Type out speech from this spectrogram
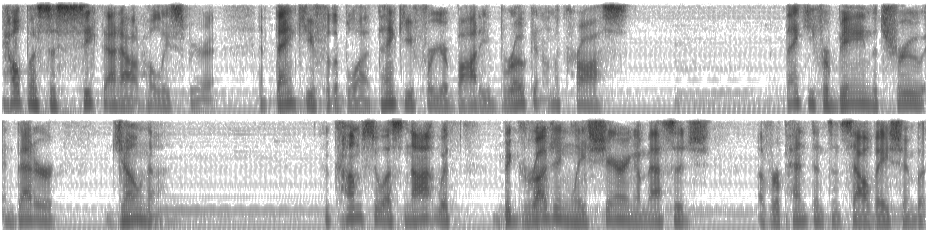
Help us to seek that out, Holy Spirit. And thank you for the blood. Thank you for your body broken on the cross. Thank you for being the true and better Jonah who comes to us not with begrudgingly sharing a message of repentance and salvation, but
